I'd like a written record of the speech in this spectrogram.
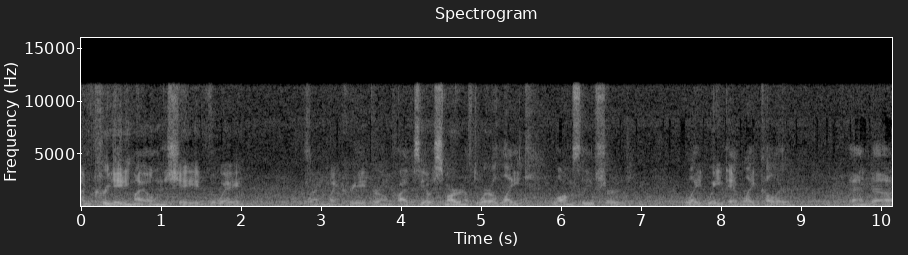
I'm creating my own shade the way someone might create their own privacy. I was smart enough to wear a light long sleeve shirt, lightweight and light color, and uh,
